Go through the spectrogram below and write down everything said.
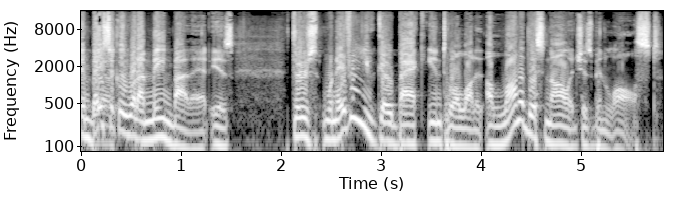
And basically, what I mean by that is, there's whenever you go back into a lot of a lot of this knowledge has been lost.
